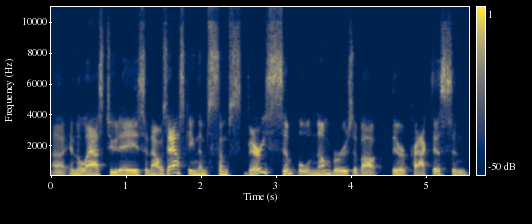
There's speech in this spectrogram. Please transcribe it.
uh, in the last two days, and I was asking them some very simple numbers about their practice and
